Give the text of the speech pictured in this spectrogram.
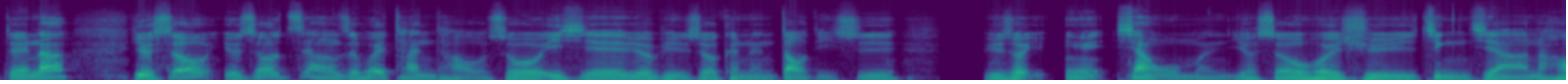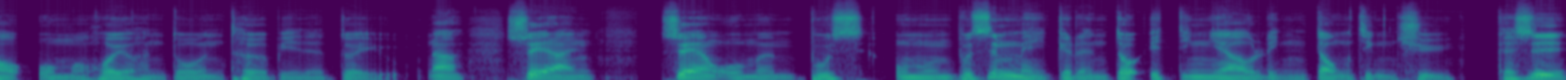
对，那有时候有时候这样子会探讨说一些，就比如说可能到底是。比如说，因为像我们有时候会去竞价，然后我们会有很多很特别的队伍。那虽然虽然我们不是我们不是每个人都一定要灵动进去，可是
